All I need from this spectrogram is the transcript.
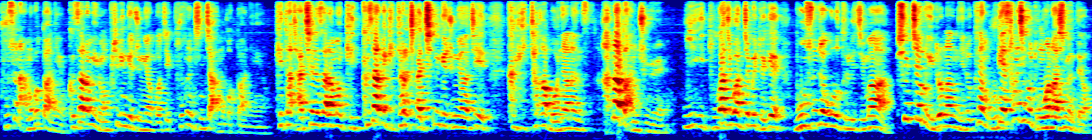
붓은 아무것도 아니에요. 그 사람이 명필인 게 중요한 거지 붓은 진짜 아무것도 아니에요. 기타 잘 치는 사람은 기- 그 사람이 기타를 잘 치는 게 중요하지 그 기타가 뭐냐는 하나도 안 중요해요. 이 두 가지 관점이 되게 모순적으로 들리지만 실제로 일어나는 일은 그냥 우리의 상식을 동원하시면 돼요.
